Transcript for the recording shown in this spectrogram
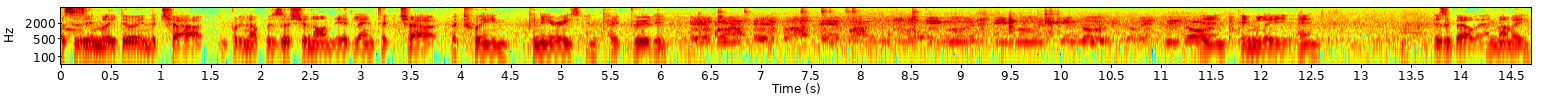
This is Emily doing the chart and putting our position on the Atlantic chart between Canaries and Cape Verde. And Emily and Isabel and Mummy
